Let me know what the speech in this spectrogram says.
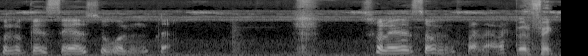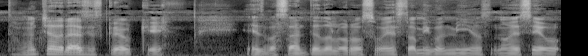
con lo que sea su voluntad. Solo esas son mis palabras. Perfecto. Muchas gracias. Creo que es bastante doloroso esto, amigos míos. No deseo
